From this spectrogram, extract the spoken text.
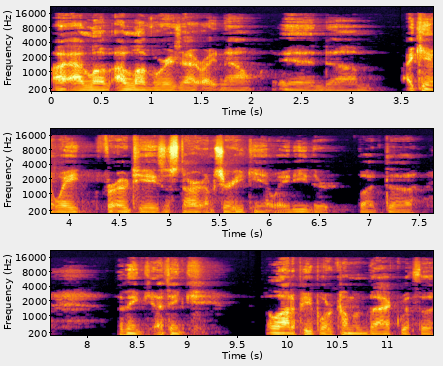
I, I, love I love where he's at right now, and um, I can't wait for OTAs to start. I'm sure he can't wait either. But uh, I think I think a lot of people are coming back with the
